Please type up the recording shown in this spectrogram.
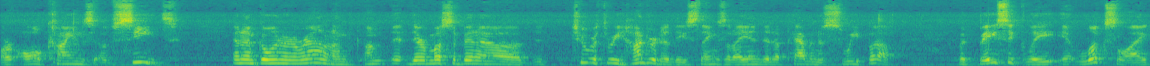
are all kinds of seeds. And I'm going around and I'm, I'm there must have been a two or three hundred of these things that I ended up having to sweep up. But basically it looks like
